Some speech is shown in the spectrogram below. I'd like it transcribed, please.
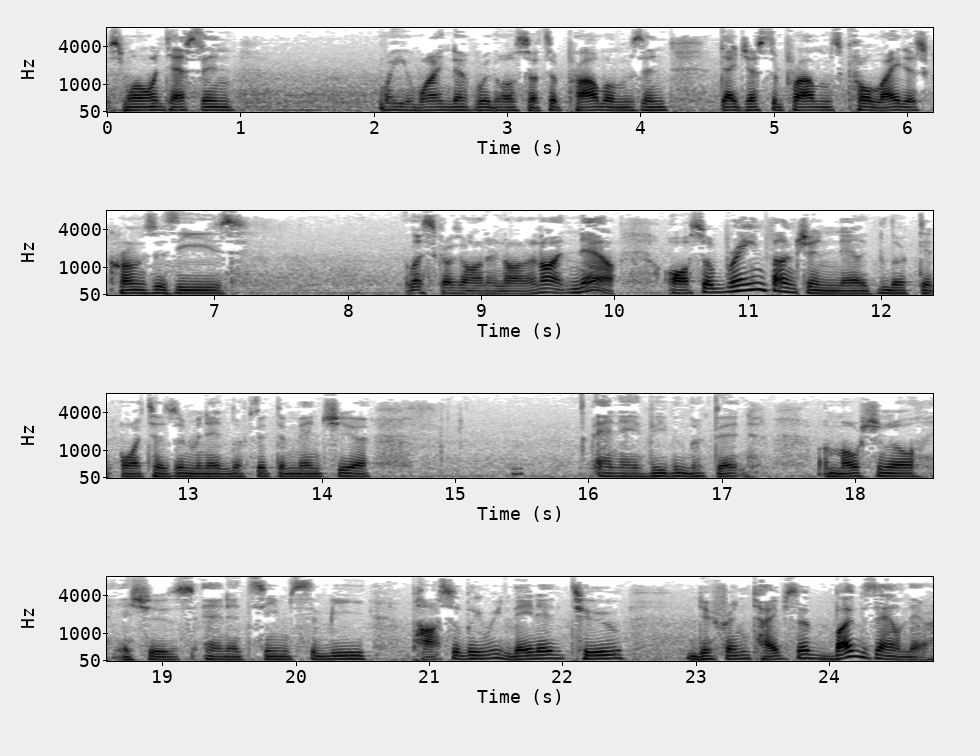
small intestine, where you wind up with all sorts of problems and digestive problems, colitis, Crohn's disease. The list goes on and on and on. Now, also brain function. They looked at autism and they looked at dementia and they've even looked at emotional issues, and it seems to be possibly related to different types of bugs down there.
